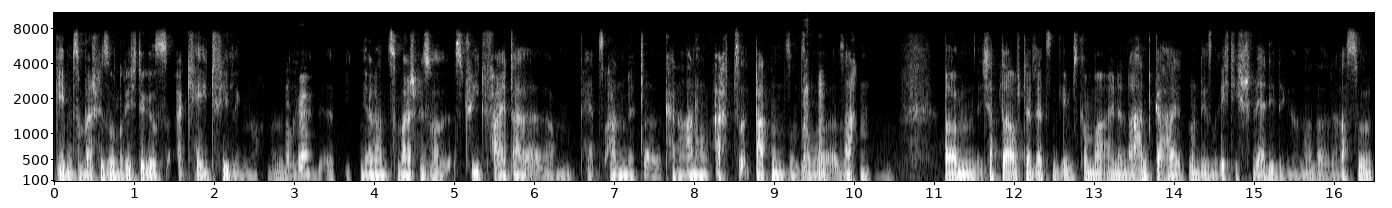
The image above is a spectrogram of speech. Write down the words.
geben zum Beispiel so ein richtiges Arcade-Feeling noch. Ne? Okay. Die, die bieten ja dann zum Beispiel so Street Fighter-Pads an mit, äh, keine Ahnung, acht Buttons und so Sachen. Ähm, ich habe da auf der letzten Gamescom mal einen in der Hand gehalten und die sind richtig schwer, die Dinger. Ne? Da, da hast du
